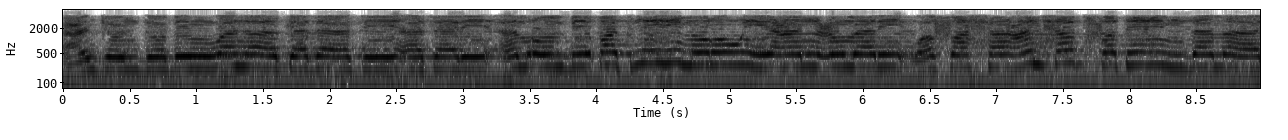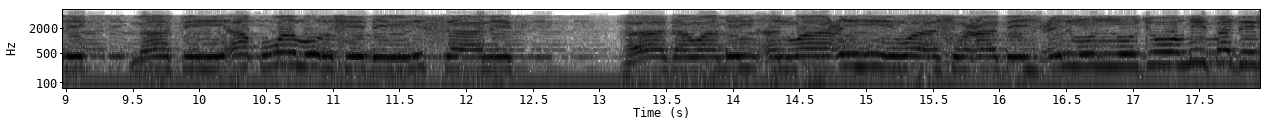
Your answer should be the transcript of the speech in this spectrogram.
عن جندب وهكذا في أثر أمر بقتلهم روي عن عمر وصح عن حفصة عند مالك ما فيه أقوى مرشد للسالك. هذا ومن أنواعه وشعبه علم النجوم فدر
